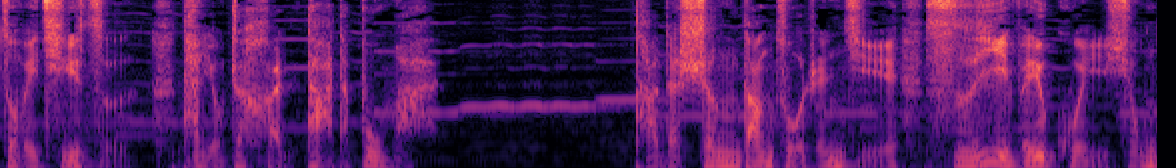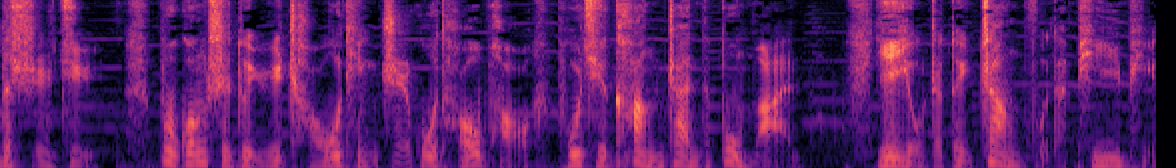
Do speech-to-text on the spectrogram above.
作为妻子，他有着很大的不满。他的“生当作人杰，死亦为鬼雄”的诗句，不光是对于朝廷只顾逃跑不去抗战的不满，也有着对丈夫的批评。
